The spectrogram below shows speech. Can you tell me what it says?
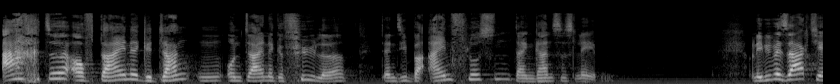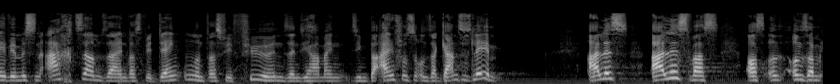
Achte auf deine Gedanken und deine Gefühle, denn sie beeinflussen dein ganzes Leben. Und die Bibel sagt hier, wir müssen achtsam sein, was wir denken und was wir fühlen, denn sie, haben ein, sie beeinflussen unser ganzes Leben. Alles, alles was, aus unserem,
